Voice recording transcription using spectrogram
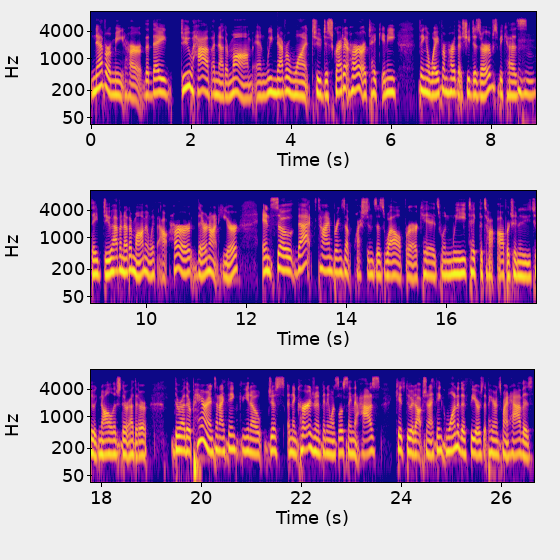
never meet her, that they do have another mom, and we never want to discredit her or take anything away from her that she deserves because Mhm. they do have another mom, and without her, they're not here. And so that time brings up questions as well for our kids when we take the to- opportunity to acknowledge their other their other parents and I think, you know, just an encouragement if anyone's listening that has kids through adoption. I think one of the fears that parents might have is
